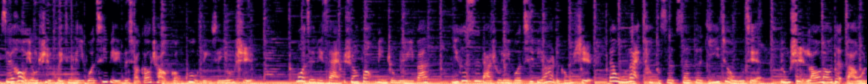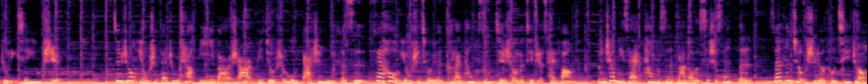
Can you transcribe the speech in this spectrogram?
随后勇士回进了一波七比零的小高潮，巩固领先优势。末节比赛，双方命中率一般，尼克斯打出了一波七比二的攻势，但无奈汤普森三分依旧无解，勇士牢牢地把握住领先优势。最终，勇士在主场以一百二十二比九十五大胜尼克斯。赛后，勇士球员克莱汤普森接受了记者采访。本场比赛，汤普森拿到了四十三分，三分球十六投七中。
